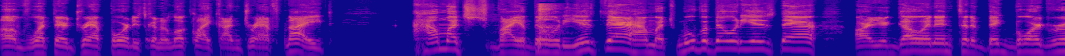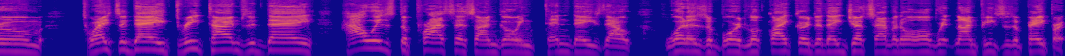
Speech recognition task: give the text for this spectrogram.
of what their draft board is going to look like on draft night. How much viability is there? How much movability is there? Are you going into the big board room twice a day, three times a day? How is the process ongoing 10 days out? What does the board look like, or do they just have it all written on pieces of paper?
